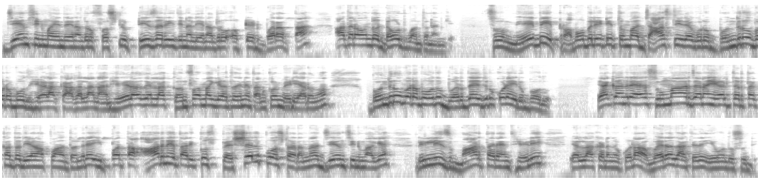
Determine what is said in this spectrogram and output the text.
ಜೇಮ್ ಸಿನಿಮಾಯಿಂದ ಏನಾದರೂ ಫಸ್ಟ್ ಲುಕ್ ಟೀಸರ್ ರೀತಿಯಲ್ಲಿ ಏನಾದರೂ ಅಪ್ಡೇಟ್ ಬರುತ್ತಾ? ಆ ಥರ ಒಂದು ಡೌಟ್ ಬಂತು ನನಗೆ. ಸೊ ಮೇ ಬಿ ಪ್ರಾಬಬಿಲಿಟಿ ತುಂಬ ಜಾಸ್ತಿ ಇದೆ ಗುರು. ಬಂದರೂ ಬರ್ಬೋದು ಹೇಳೋಕ್ಕಾಗಲ್ಲ. ನಾನು ಹೇಳೋದೆಲ್ಲ ಕನ್ಫರ್ಮ್ ಆಗಿ ಹೇಳ್ತಾ ಇದ್ದೀನಿ ತಂದ್ಕೊಂಬೇಡಿ ಯಾರೂ ಬಂದರೂ ಬರಬಹುದು, ಬರದೇ ಇದ್ರೂ ಕೂಡ ಇರ್ಬೋದು. ಯಾಕಂದ್ರೆ ಸುಮಾರು ಜನ ಹೇಳ್ತಿರ್ತಕ್ಕಂಥದ್ದು ಏನಪ್ಪ ಅಂತಂದ್ರೆ ಇಪ್ಪತ್ತ ಆರನೇ ತಾರೀಕು ಸ್ಪೆಷಲ್ ಪೋಸ್ಟರ್ ಅನ್ನ ಜೇಮ್ ಸಿನಿಮಾಗೆ ರಿಲೀಸ್ ಮಾಡ್ತಾರೆ ಅಂತ ಹೇಳಿ ಎಲ್ಲ ಕಡೆನೂ ಕೂಡ ವೈರಲ್ ಆಗ್ತಿದೆ ಈ ಒಂದು ಸುದ್ದಿ.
